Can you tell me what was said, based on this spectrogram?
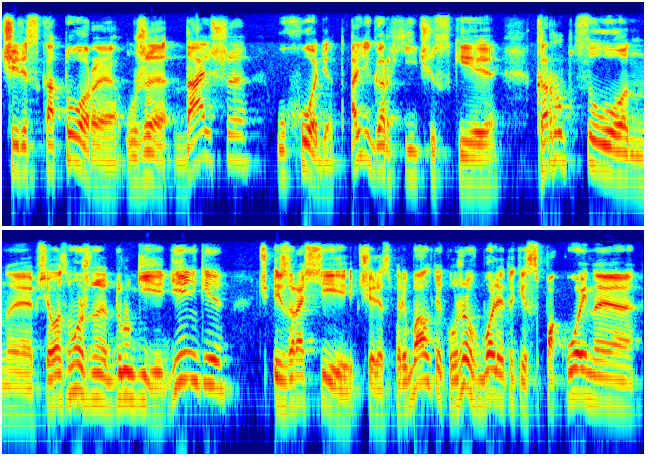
через которые уже дальше уходят олигархические, коррупционные, всевозможные другие деньги, из России через Прибалтику уже в более такие спокойные,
